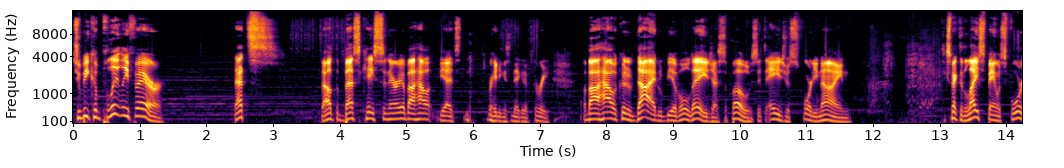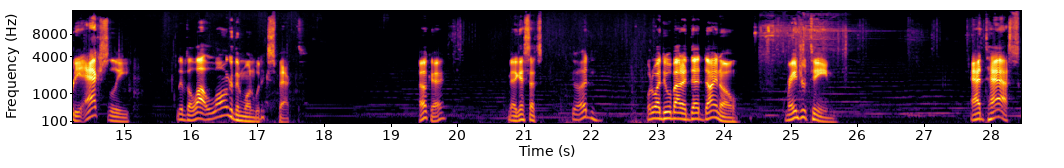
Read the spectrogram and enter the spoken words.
To be completely fair, that's about the best case scenario about how yeah, its rating is negative three. About how it could have died would be of old age, I suppose. Its age was 49. Its expected lifespan was 40. Actually, lived a lot longer than one would expect. Okay. I, mean, I guess that's good. What do I do about a dead dino? Ranger team. Add task.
